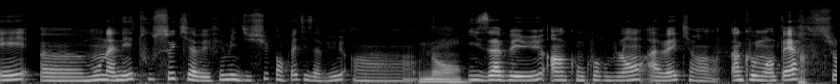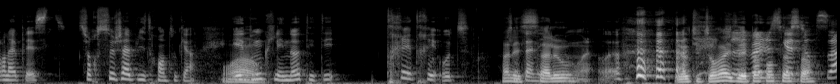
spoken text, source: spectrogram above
Et euh, mon année, tous ceux qui avaient fait Médisup, en fait, ils avaient eu un. Non. Ils avaient eu un concours blanc avec un, un commentaire sur la peste, sur ce chapitre en tout cas. Et donc les notes étaient très très hautes. ah, les année. salauds. Donc, voilà. Ouais, Et le tutorat, ils n'avaient pas pensé à ça. ça,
